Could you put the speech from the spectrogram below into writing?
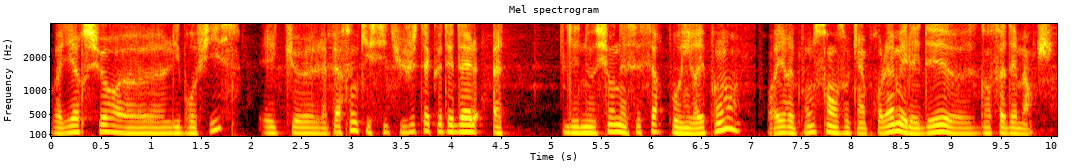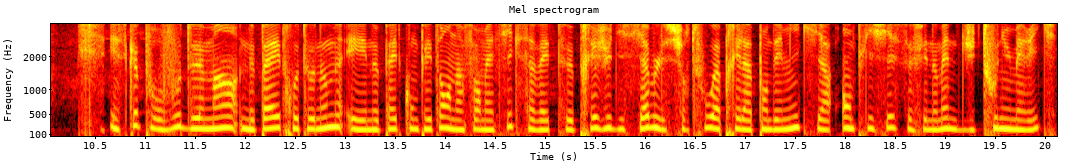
on va dire, sur euh, LibreOffice, et que la personne qui se situe juste à côté d'elle a les notions nécessaires pour y répondre, pour y répondre sans aucun problème et l'aider dans sa démarche. Est-ce que pour vous, demain, ne pas être autonome et ne pas être compétent en informatique, ça va être préjudiciable, surtout après la pandémie qui a amplifié ce phénomène du tout numérique?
